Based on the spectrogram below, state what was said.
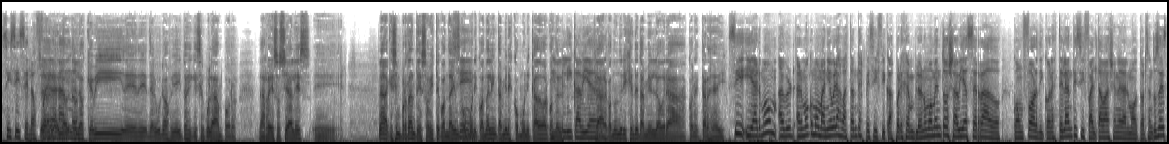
Sí, sí, se los O sea, fue ganando. en los que vi de, de- de algunos videitos y que circulaban por las redes sociales, eh, nada, que es importante eso, ¿viste? Cuando hay un Sí. comuni- cuando alguien también es comunicador, cuando el- Explica bien. claro, cuando un dirigente también logra conectar desde ahí. Sí, y armó, armó como maniobras bastante específicas. Por ejemplo, en un momento ya había cerrado con Ford y con Stellantis y faltaba General Motors. Entonces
